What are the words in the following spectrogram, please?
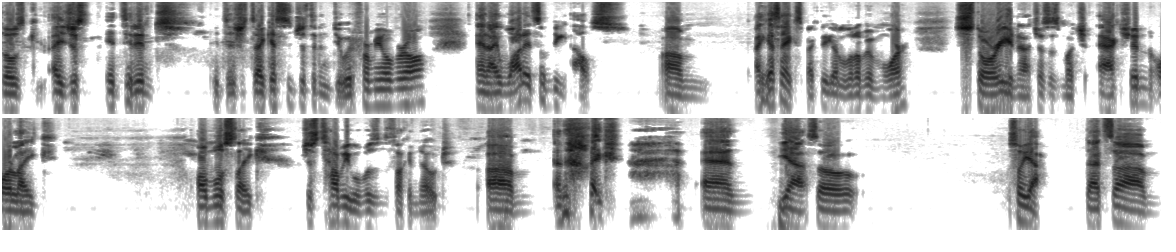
those, I just it didn't. It just, I guess, it just didn't do it for me overall, and I wanted something else. Um, I guess I expected a little bit more story and not just as much action, or like almost like just tell me what was in the fucking note. Um, and like, and yeah, so so yeah, that's um,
